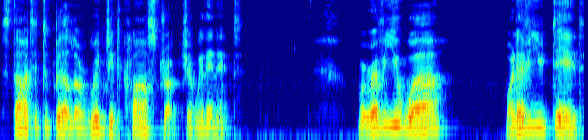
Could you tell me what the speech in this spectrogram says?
started to build a rigid class structure within it. Wherever you were, whatever you did,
